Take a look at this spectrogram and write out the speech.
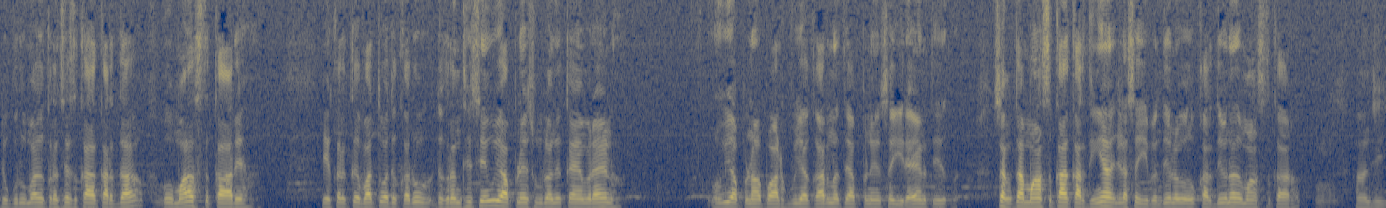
ਜੋ ਗੁਰੂ ਮਹਾਰਾਜ ਗ੍ਰੰਥੀ ਦਾ ਸਤਿਕਾਰ ਕਰਦਾ, ਉਹ ਮਹਾਰਾਜ ਸਤਿਕਾਰ ਆ। ਇਹ ਕਰਕੇ ਵੱਧ ਤੋਂ ਵੱਧ ਕਰੋ। ਤੇ ਗ੍ਰੰਥੀ ਸਿੰਘ ਵੀ ਆਪਣੇ ਸੂਰਾਂ ਦੇ ਕਾਇਮ ਰਹਿਣ, ਉਹ ਵੀ ਆਪਣਾ ਪਾਠ ਪੂਜਾ ਕਰਨ ਤੇ ਆਪਣੇ ਸਹੀ ਰਹਿਣ ਤੇ ਸੰਗਤਾਂ ਮਾਨ ਸਤਿਕਾਰ ਕਰਦੀਆਂ, ਜਿਹੜਾ ਸਹੀ ਬੰਦੇ ਲੋਕ ਉਹ ਕਰਦੇ ਉਹਨਾਂ ਦਾ ਮਾਨ ਸਤਿਕਾਰ। ਹਾਂਜੀ।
